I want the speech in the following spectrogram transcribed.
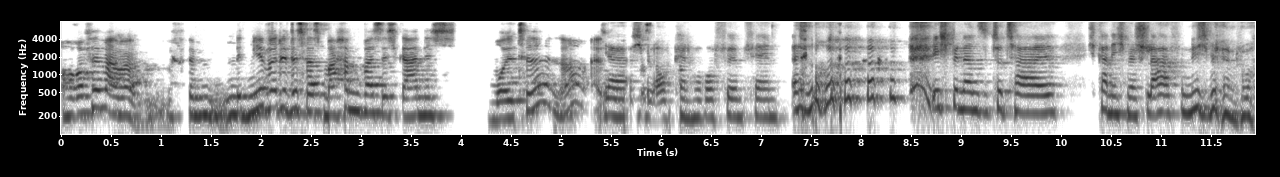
Horrorfilme, aber für, mit mir würde das was machen, was ich gar nicht wollte. Ne? Also, ja, ich bin auch kein Horrorfilm-Fan. Also, ich bin dann so total, ich kann nicht mehr schlafen, ich bin nur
